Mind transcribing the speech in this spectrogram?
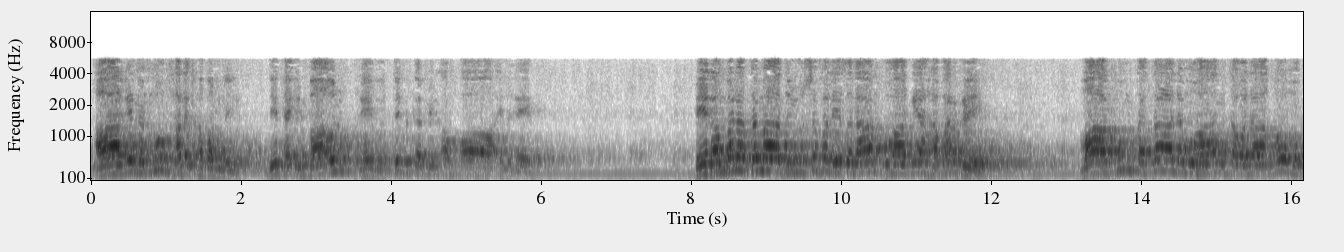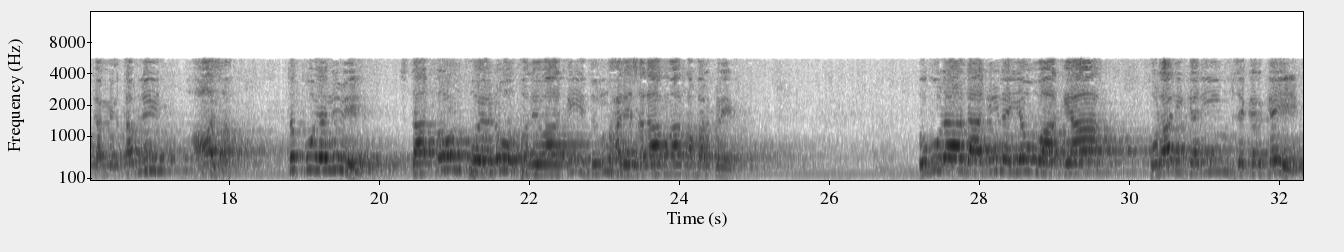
او هغه نور خلک خبر نه دیتا انباء الغیب تلک من انباء الغیب پیغمبر ته ما د یوسف علی السلام په واقعیا خبر کړې ما كنت تعلم انت ولا قومك من قبل هذا ته پوه نه وې ستا قوم پوه نو په دی واقع د نوح علی السلام ما خبر کړې وګوره دا غین یو واقعیا قران کریم ذکر کړي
